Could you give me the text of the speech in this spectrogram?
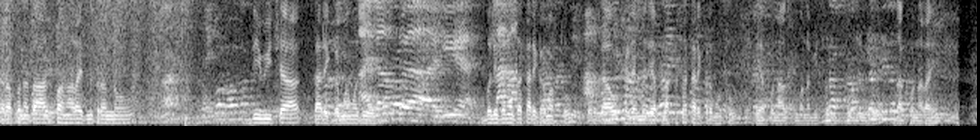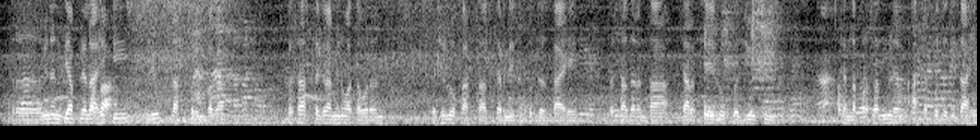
तर आपण आता आज पाहणार आहेत मित्रांनो देवीच्या कार्यक्रमामध्ये बलिदानाचा कार्यक्रम असतो. तर गाव खेड्यामध्ये आपला कसा कार्यक्रम होतो हे आपण आज तुम्हाला मी सर्व व्हिडिओ दाखवणार आहे. तर विनंती आपल्याला आहे की व्हिडिओ लास्टपर्यंत बघा. कसं असतं ग्रामीण वातावरण कसे लोक असतात करण्याची पद्धत काय आहे तर साधारणतः चारशे लोक जीवतील त्यांना प्रसाद मिळेल अशा पद्धतीचं आहे.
